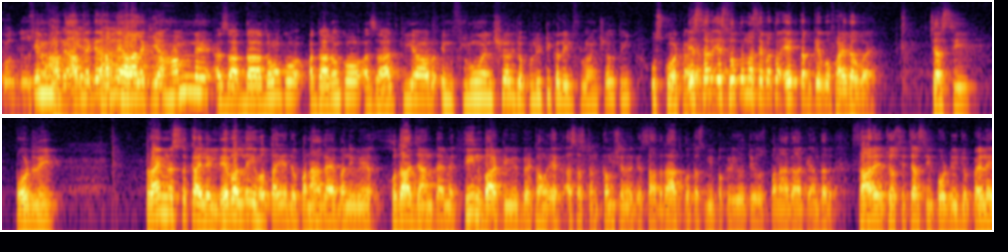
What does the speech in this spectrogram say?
خود دوسرا آپ حق آپ نے رکھے۔ کہا ہم نے حوالہ کیا۔ ہم نے اداروں کو اداروں کو آزاد کیا اور انفلوئنشل جو پولیٹیکل انفلوئنشل تھی اس کو ہٹایا۔ اس سر اس حکومت سے بتاؤ ایک طبقے کو فائدہ ہوا ہے۔ چرسی پوڈری پرائم منسٹر کا لیول نہیں ہوتا یہ جو پناہ گاہ بنی ہوئی ہے خدا جانتا ہے میں تین بار ٹی وی بیٹھا ہوں۔ ایک اسسٹنٹ کمشنر کے ساتھ رات کو تسبیح پکڑی ہوتی ہے اس پناہ گاہ کے اندر سارے چوسی چرسی پوڈری جو پہلے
